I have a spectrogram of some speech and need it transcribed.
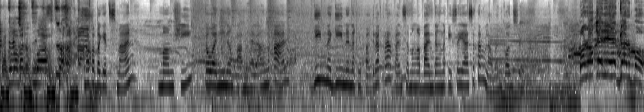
Bago mapatok mo ako. Mapabagets man, Momshi, kawani ng pamahalaang lokal, game na game na nakipagrakrakan sa mga bandang nakisaya sa Tanglawan concert. Parokya ni Edgar po.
